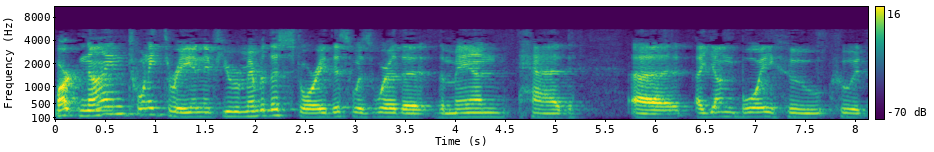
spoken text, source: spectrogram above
Mark 9:23 and if you remember this story, this was where the the man had uh, a young boy who who had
